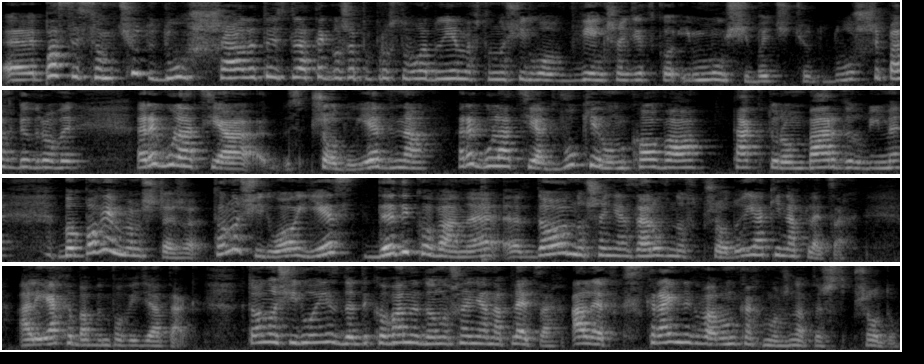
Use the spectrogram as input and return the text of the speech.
E, Pasy są ciut dłuższe, ale to jest dlatego, że po prostu ładujemy w to nosidło większe dziecko i musi być ciut dłuższy pas biodrowy. Regulacja z przodu jedna, regulacja dwukierunkowa, ta, którą bardzo lubimy, bo powiem Wam szczerze, to nosidło jest dedykowane e, do noszenia zarówno z przodu, jak i na plecach. Ale ja chyba bym powiedziała tak. To nosidło jest dedykowane do noszenia na plecach, ale w skrajnych warunkach można też z przodu.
